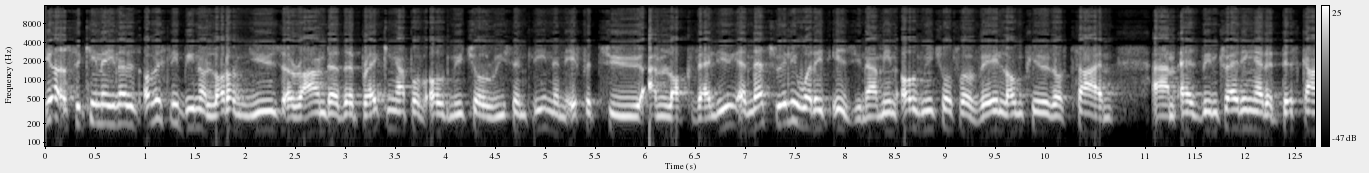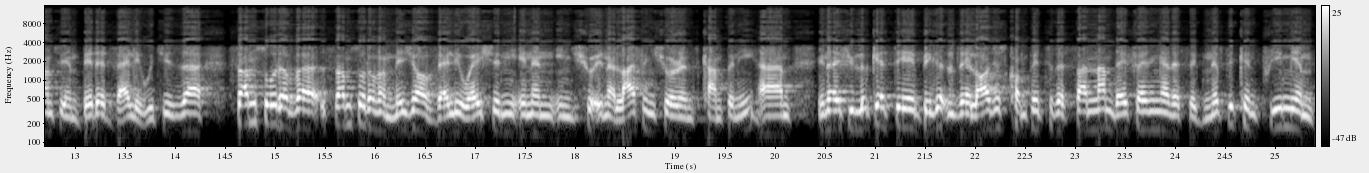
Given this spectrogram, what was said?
Yeah, Sakina, you know, there's obviously been a lot of news around uh, the breaking up of Old Mutual recently in an effort to unlock value, and that's really what it is. You know, I mean, Old Mutual for a very long period of time um, has been trading at a discount to embedded value, which is uh, some sort of a, some sort of a measure of valuation in an in a life insurance company. Um, you know, if you look at their bigger, their largest competitor, Sanlam, they're trading at a significant premium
